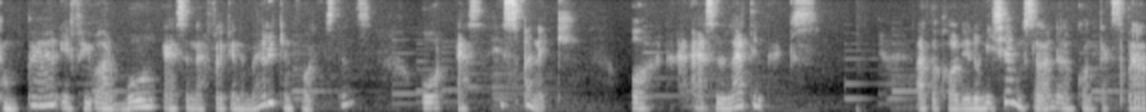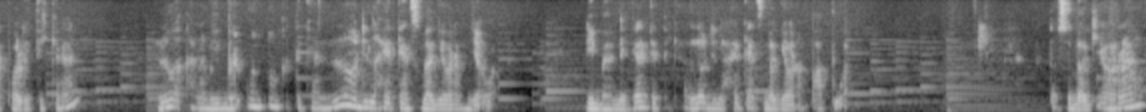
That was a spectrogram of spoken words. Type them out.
Compare if you are born as an African American, for instance, or as Hispanic, or as Latinx. Atau kalau di Indonesia misalnya dalam konteks perpolitikan, lo akan lebih beruntung ketika lo dilahirkan sebagai orang Jawa dibandingkan ketika lo dilahirkan sebagai orang Papua atau sebagai orang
